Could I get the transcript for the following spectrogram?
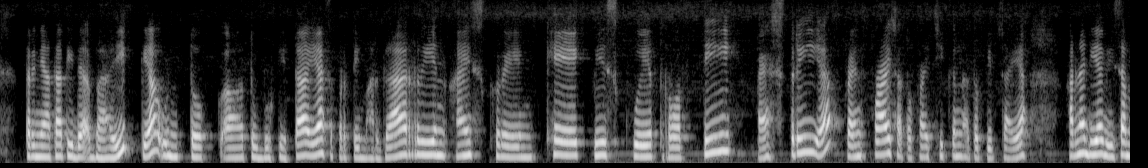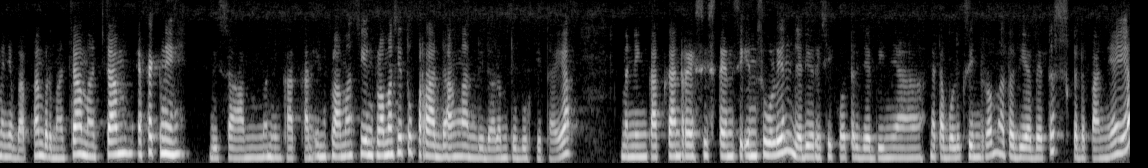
ternyata tidak baik ya untuk uh, tubuh kita ya seperti margarin, ice cream, cake, biskuit, roti, pastry ya, french fries atau fried chicken atau pizza ya. Karena dia bisa menyebabkan bermacam-macam efek nih. Bisa meningkatkan inflamasi. Inflamasi itu peradangan di dalam tubuh kita ya. Meningkatkan resistensi insulin jadi risiko terjadinya metabolic syndrome atau diabetes ke depannya ya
